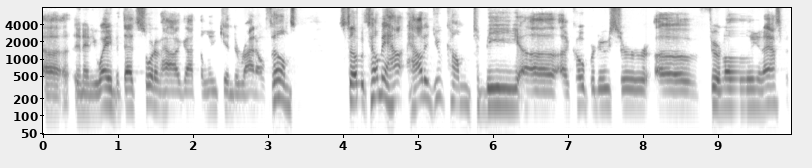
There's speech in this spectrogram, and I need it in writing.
uh, in any way, but that's sort of how I got the link into Rhino Films. So tell me how how did you come to be uh, a co-producer of Fear and Loathing in Aspen?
